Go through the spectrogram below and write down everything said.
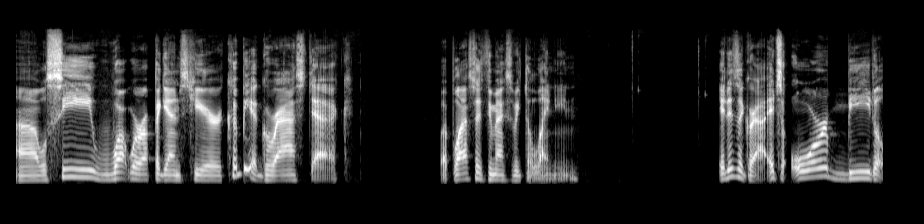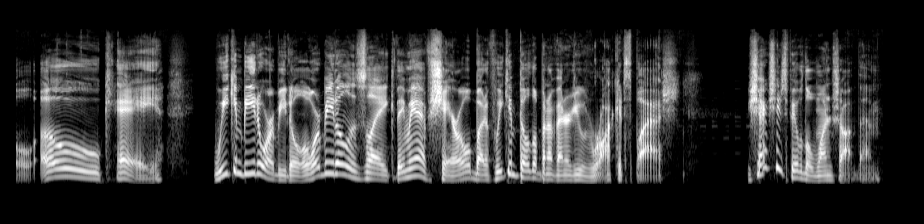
Uh, we'll see what we're up against here. Could be a grass deck. But Blastoise VMAX is weak to lightning. It is a grass. It's Orbeetle. Okay. We can beat Orbeetle. Orbeetle is like, they may have Cheryl, but if we can build up enough energy with Rocket Splash, we should actually just be able to one-shot them.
